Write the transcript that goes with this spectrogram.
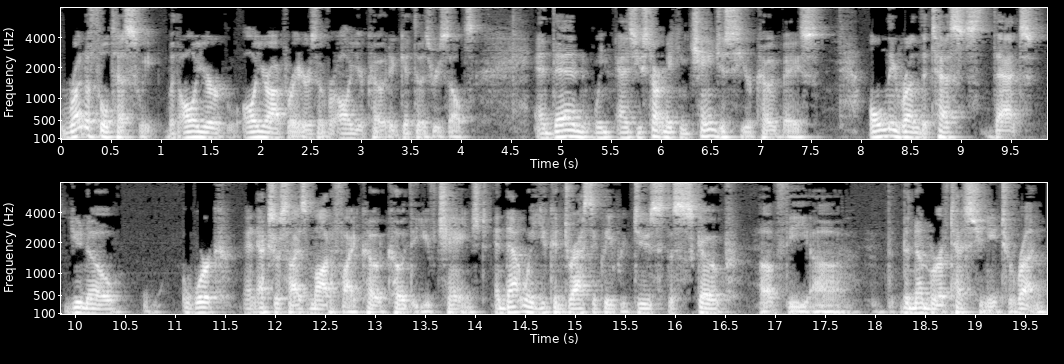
run a full test suite with all your all your operators over all your code and get those results. And then when, as you start making changes to your code base, only run the tests that you know work and exercise modified code, code that you've changed. And that way you can drastically reduce the scope of the, uh, the number of tests you need to run.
